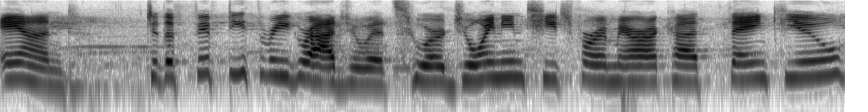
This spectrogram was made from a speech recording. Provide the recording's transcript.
And to the 53 graduates who are joining Teach for America, thank you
